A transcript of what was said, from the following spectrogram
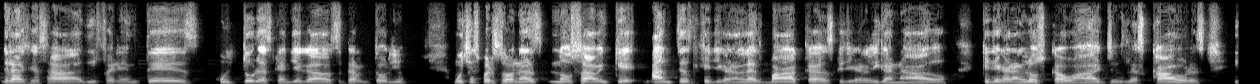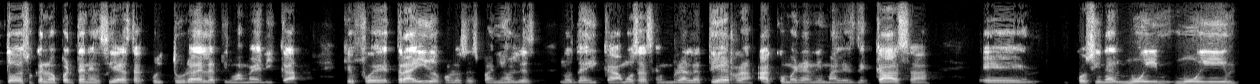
gracias a diferentes culturas que han llegado a este territorio. Muchas personas no saben que antes que llegaran las vacas, que llegara el ganado, que llegaran los caballos, las cabras y todo eso que no pertenecía a esta cultura de Latinoamérica, que fue traído por los españoles, nos dedicábamos a sembrar la tierra, a comer animales de casa, eh, cocinas muy, muy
